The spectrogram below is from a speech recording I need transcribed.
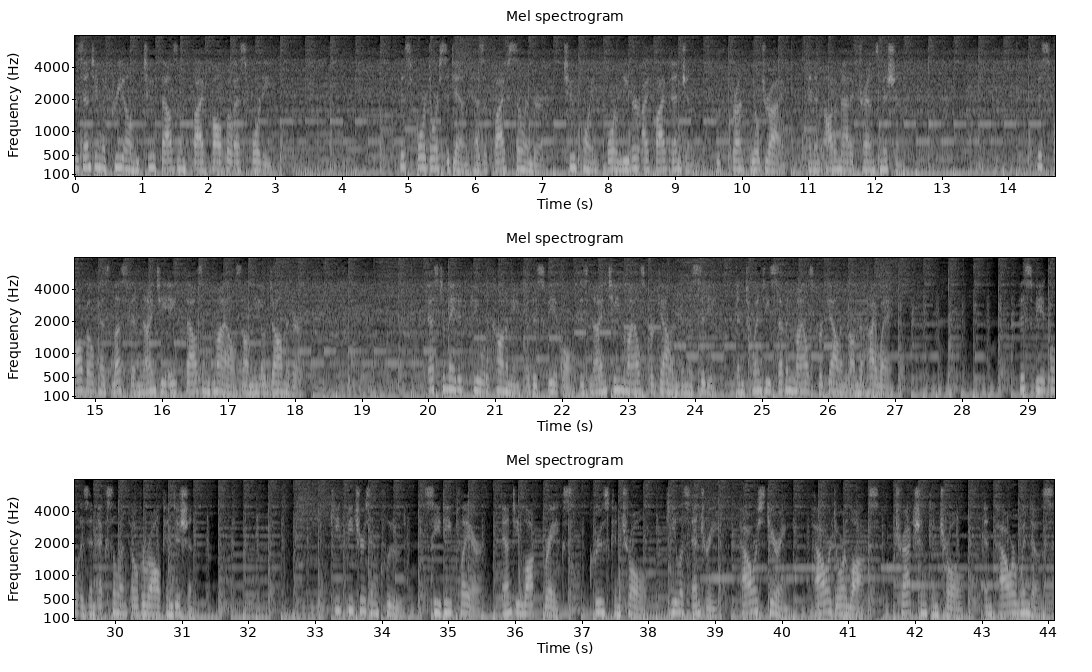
Presenting a pre-owned 2005 Volvo S40. This four-door sedan has a five-cylinder, 2.4-liter i5 engine, with front-wheel drive, and an automatic transmission. This Volvo has less than 98,000 miles on the odometer. Estimated fuel economy for this vehicle is 19 miles per gallon in the city, and 27 miles per gallon on the highway. This vehicle is in excellent overall condition. Key features include, CD player, anti-lock brakes, cruise control, keyless entry, power steering, power door locks, traction control, and power windows.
